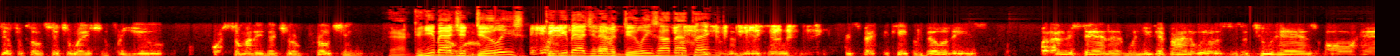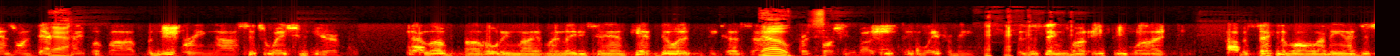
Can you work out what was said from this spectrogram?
difficult situation for you or somebody that you're approaching. Yeah. Can you imagine um, dualies? Can you imagine having dualies on that thing? Respect the capabilities, but understand that when you get behind the wheel, this is a two hands, all hands on deck Yeah. type of uh, maneuvering uh, situation here. And I love uh, holding my, my lady's hand. Can't do it because, uh, No. first of all, she's about eight feet away from me. this thing's about eight feet wide. Uh, but second of all, I mean, I just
